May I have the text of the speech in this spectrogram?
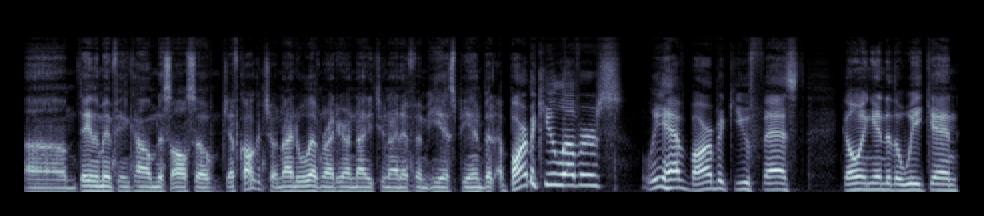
Um, Daily Memphian columnist also. Geoff Calkins Show, 9 to 11, right here on 92.9 FM ESPN. But uh, barbecue lovers, we have Barbecue Fest going into the weekend.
